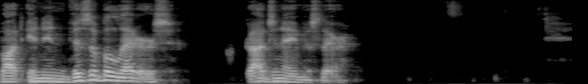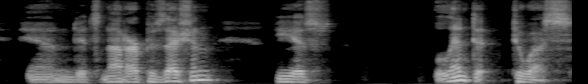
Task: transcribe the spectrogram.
but in invisible letters, God's name is there. And it's not our possession. He has lent it to us.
